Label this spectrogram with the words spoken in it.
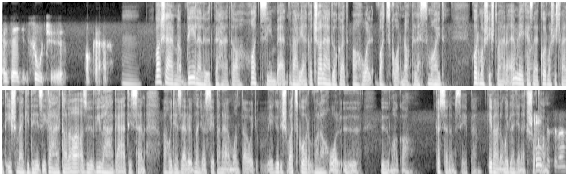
ez egy szócső akár. Mm. Vasárnap délelőtt tehát a hat színben várják a családokat, ahol vackor nap lesz majd. Kormos Istvánra emlékeznek, Kormos Istvánt is megidézik általa az ő világát, hiszen ahogy az előbb nagyon szépen elmondta, hogy végül is vackor valahol ő, ő maga. Köszönöm szépen. Kívánom, hogy legyenek sokan. Én köszönöm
